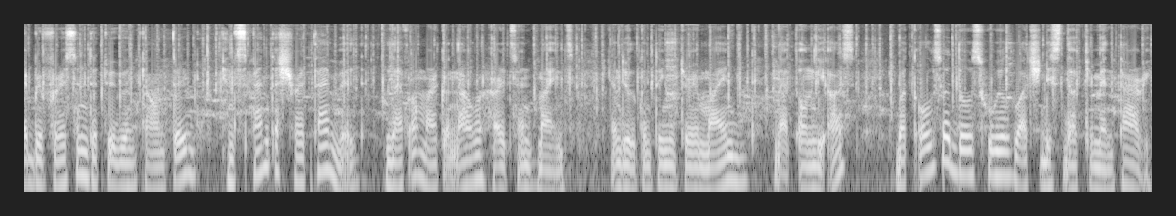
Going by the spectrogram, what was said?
every person that we've encountered and spent a short time with left a mark on our hearts and minds and will continue to remind not only us, but also those who will watch this documentary.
